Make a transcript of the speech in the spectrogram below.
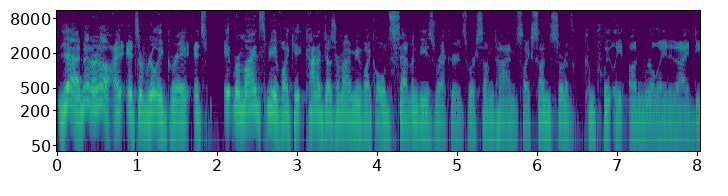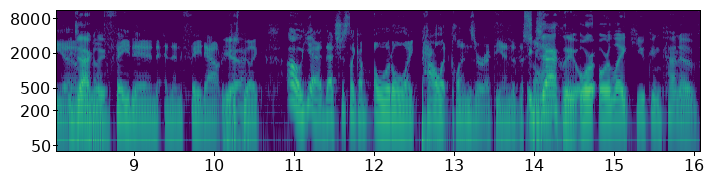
Yeah, no, no, no. I, it's a really great. It's it reminds me of like it kind of does remind me of like old '70s records where sometimes like some sort of completely unrelated idea Exactly. fade in and then fade out and just be like, oh yeah, that's just like a, a little like palette cleanser at the end of the song. Exactly. Or or like you can kind of.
